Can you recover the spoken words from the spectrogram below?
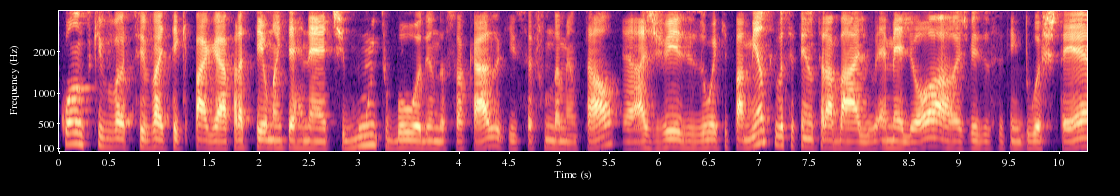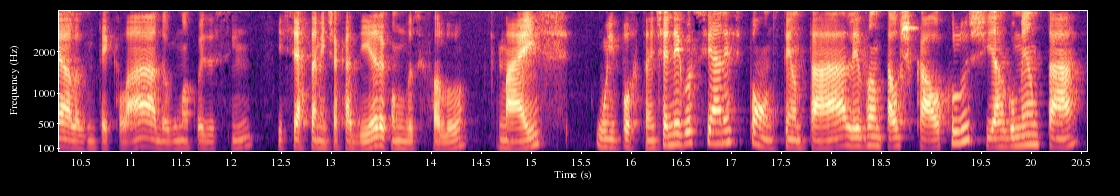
quanto que você vai ter que pagar para ter uma internet muito boa dentro da sua casa, que isso é fundamental. É, às vezes o equipamento que você tem no trabalho é melhor, às vezes você tem duas telas, um teclado, alguma coisa assim, e certamente a cadeira, como você falou. Mas o importante é negociar nesse ponto, tentar levantar os cálculos e argumentar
